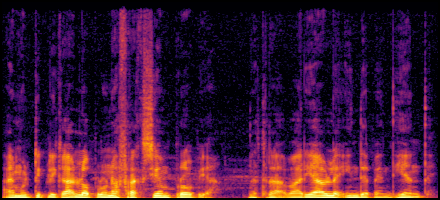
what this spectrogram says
al multiplicarlo por una fracción propia, nuestra variable independiente.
